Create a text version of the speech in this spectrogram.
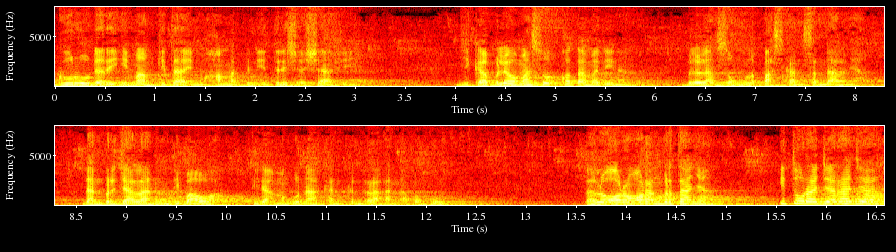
guru dari imam kita Muhammad bin Idris Asy-Syafi'i. Jika beliau masuk kota Madinah, beliau langsung melepaskan sendalnya dan berjalan di bawah, tidak menggunakan kendaraan apa pun. Lalu orang-orang bertanya, itu raja-raja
